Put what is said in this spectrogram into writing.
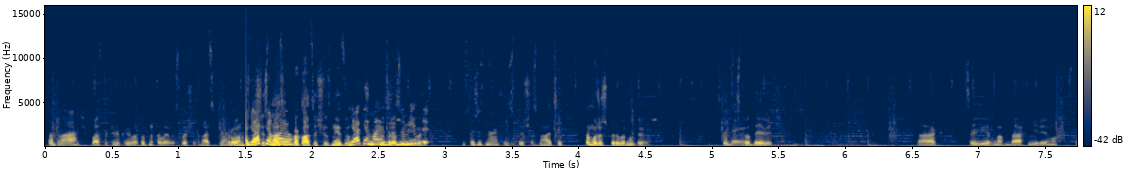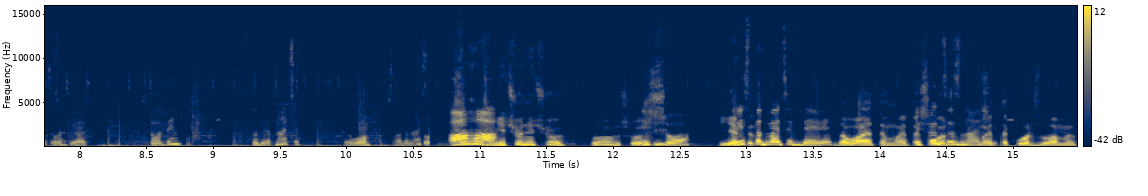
102. Бачите, який тут 116 А мікрон. як я маю- Покласти, що знизу, Як я маю зрозуміти? 116, 116. Та можеш перевернути його. 109, 109. Так, все вірно, так, міряємо. 145. 101, 119, Крило. 111. Ага, Нічого, нічого. Ну що і що? є під- 329. Давайте ми що також, це значить? ми також з вами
